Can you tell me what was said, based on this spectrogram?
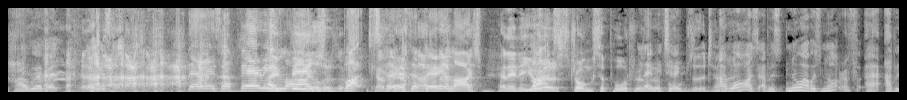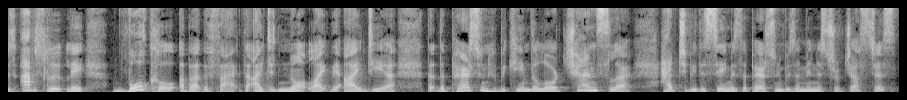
However, there is, there is a very I large but. There is a very large. Helena, you were a strong supporter of the reforms at the time. I was. I was. No, I was not. I was absolutely vocal about the fact that I did not like the idea that the person who became the Lord Chancellor had to be the same as the person who was a Minister of Justice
